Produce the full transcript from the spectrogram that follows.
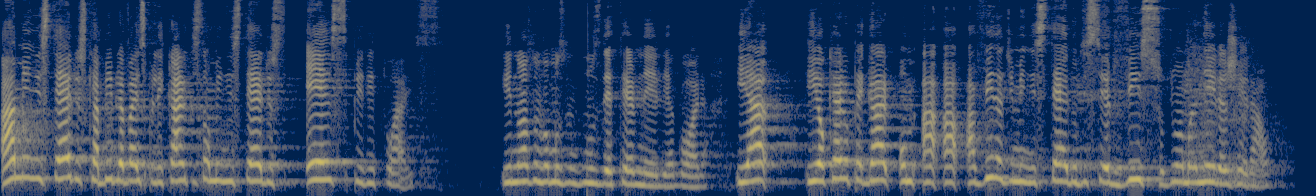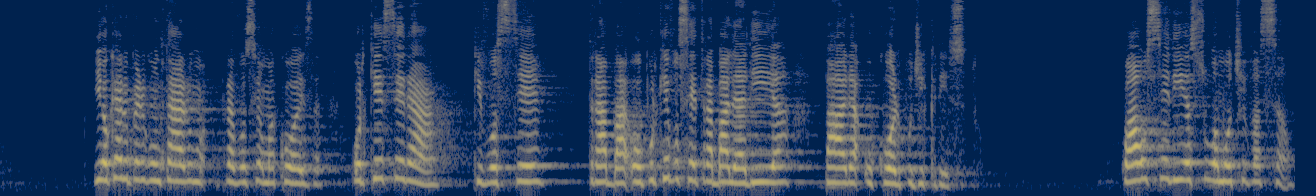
Há ministérios que a Bíblia vai explicar que são ministérios espirituais. E nós não vamos nos deter nele agora. E, a, e eu quero pegar a, a, a vida de ministério, de serviço, de uma maneira geral. E eu quero perguntar para você uma coisa: por que será que você trabalha, ou por que você trabalharia para o corpo de Cristo? Qual seria a sua motivação?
